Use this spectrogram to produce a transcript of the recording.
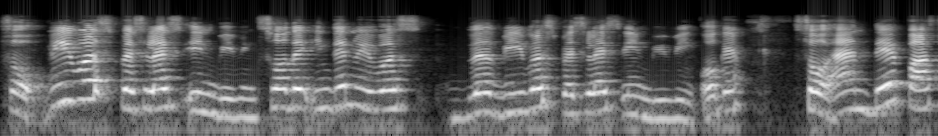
So weavers specialize in weaving. So the Indian weavers, the weavers specialize in weaving. Okay. So and they pass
